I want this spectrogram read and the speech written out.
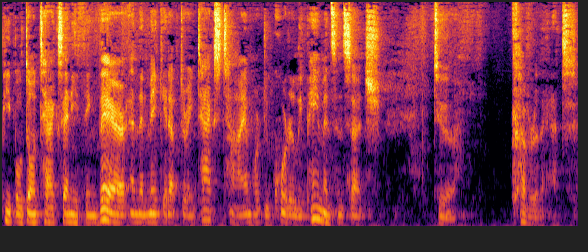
people don't tax anything there and then make it up during tax time or do quarterly payments and such to cover that.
